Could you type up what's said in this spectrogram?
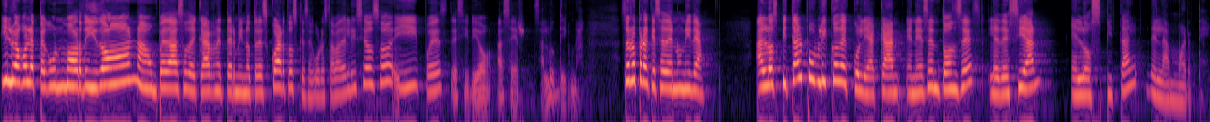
Y luego le pegó un mordidón a un pedazo de carne término tres cuartos, que seguro estaba delicioso, y pues decidió hacer salud digna. Solo para que se den una idea. Al hospital público de Culiacán en ese entonces le decían el hospital de la muerte.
